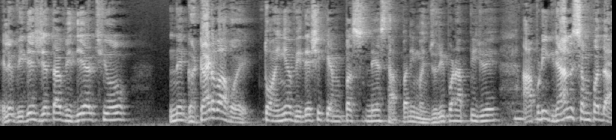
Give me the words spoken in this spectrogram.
એટલે વિદેશ જતા વિદ્યાર્થીઓને ઘટાડવા હોય તો અહીંયા વિદેશી કેમ્પસને સ્થાપવાની મંજૂરી પણ આપવી જોઈએ. આપણી જ્ઞાન સંપદા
